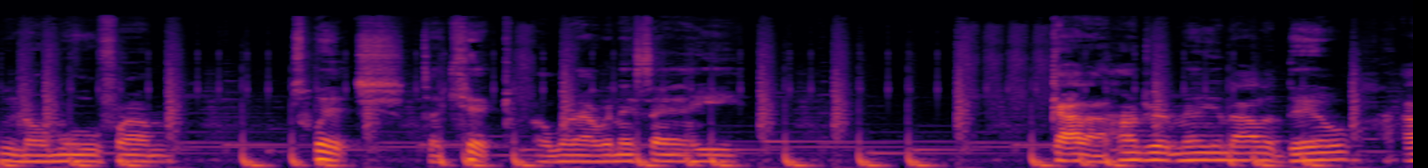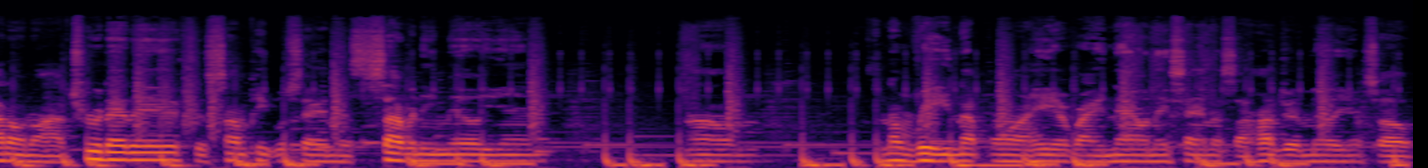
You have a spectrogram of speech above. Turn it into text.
you know, moved from Twitch to Kick or whatever, and they saying he got a hundred million dollar deal. I don't know how true that is because some people saying it's seventy million. Um, and I'm reading up on here right now, and they saying it's a hundred million. So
